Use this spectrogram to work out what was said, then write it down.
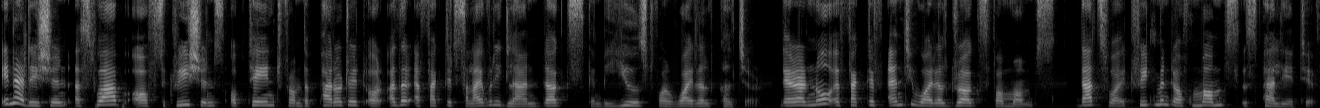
In addition, a swab of secretions obtained from the parotid or other affected salivary gland ducts can be used for viral culture. There are no effective antiviral drugs for mumps. That's why treatment of mumps is palliative.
